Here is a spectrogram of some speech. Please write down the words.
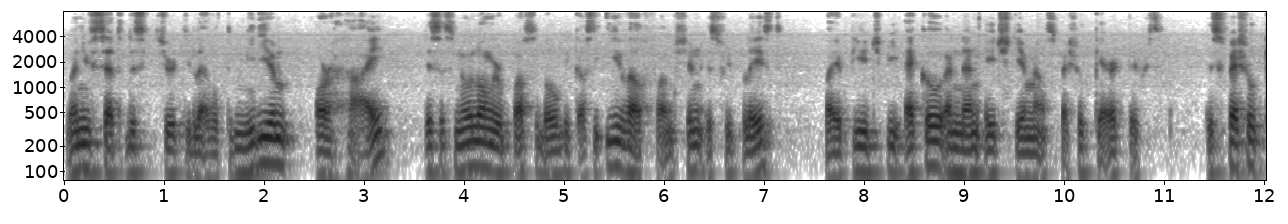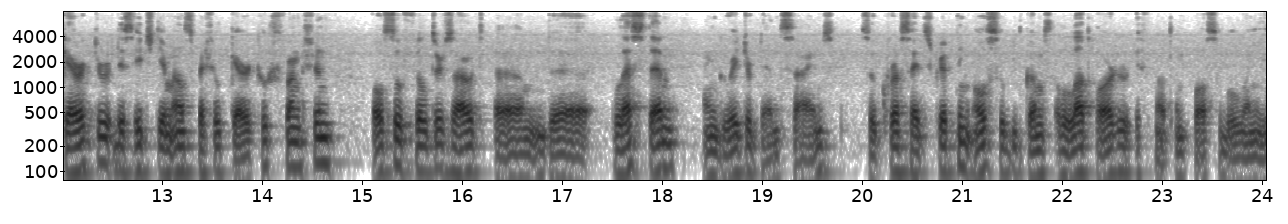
When you set the security level to medium or high, this is no longer possible because the eval function is replaced by a PHP echo and then HTML special characters. This special character, this HTML special characters function also filters out um, the less than and greater than signs so cross-site scripting also becomes a lot harder, if not impossible, when you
